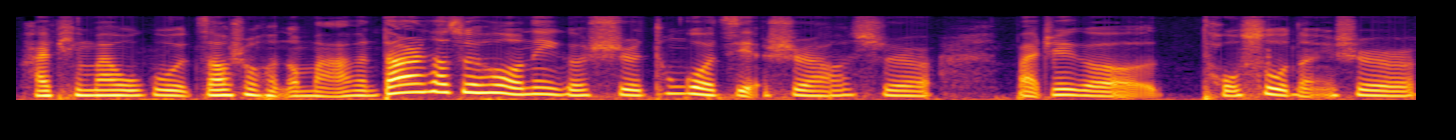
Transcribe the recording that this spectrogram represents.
还平白无故遭受很多麻烦。当然，他最后那个是通过解释啊，是把这个投诉等于是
